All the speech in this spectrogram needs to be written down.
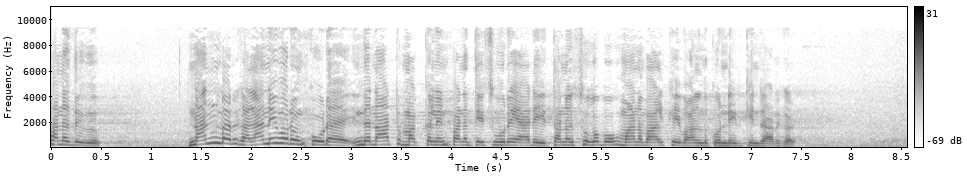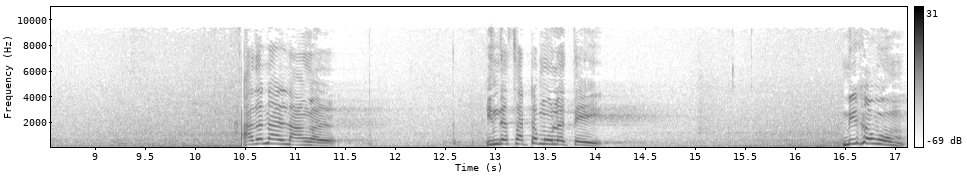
தனது நண்பர்கள் அனைவரும் கூட இந்த நாட்டு மக்களின் பணத்தை சூறையாடி தனது சுகபோகமான வாழ்க்கை வாழ்ந்து கொண்டிருக்கின்றார்கள். அதனால் நாங்கள் இந்த சட்டமூலத்தை மிகவும்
